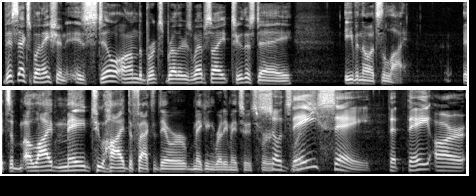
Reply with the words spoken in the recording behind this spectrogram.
this explanation is still on the brooks brothers website to this day even though it's a lie. It's a, a lie made to hide the fact that they were making ready-made suits for. so they say that they are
